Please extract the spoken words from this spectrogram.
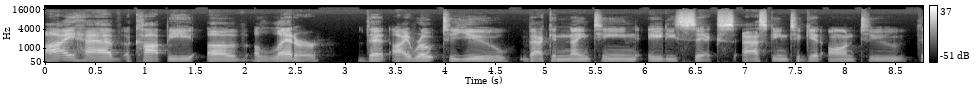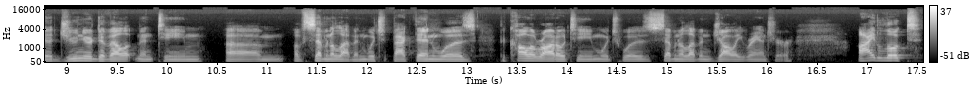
I have a copy of a letter that I wrote to you back in 1986 asking to get onto the junior development team um, of 7 Eleven, which back then was the Colorado team, which was 7 Eleven Jolly Rancher. I looked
